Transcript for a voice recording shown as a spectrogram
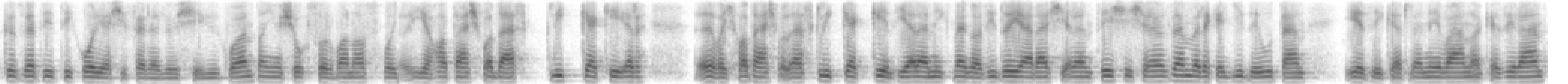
közvetítik, óriási felelősségük van. Nagyon sokszor van az, hogy ilyen hatásvadász klikkekért vagy hatásvadász klikkekként jelenik meg az időjárás jelentés, és az emberek egy idő után érzéketlené válnak ez iránt.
